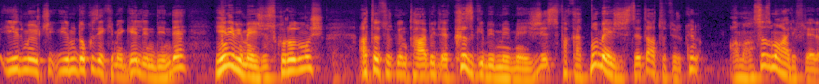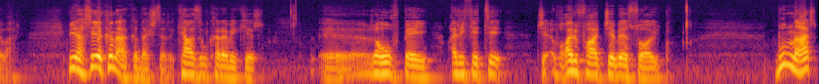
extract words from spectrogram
1923 29 Ekim'e gelindiğinde yeni bir meclis kurulmuş. Atatürk'ün tabiriyle kız gibi bir meclis. Fakat bu mecliste de Atatürk'ün amansız muhalifleri var. Bilhassa yakın arkadaşları. Kazım Karabekir, e, Rauf Bey, Ali Fethi, Ali Fuat Cebesoy. Bunlar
